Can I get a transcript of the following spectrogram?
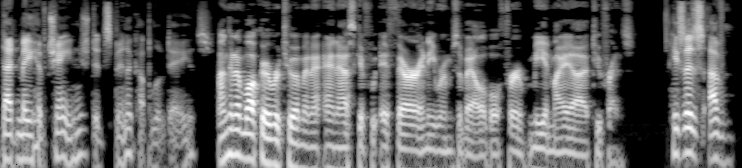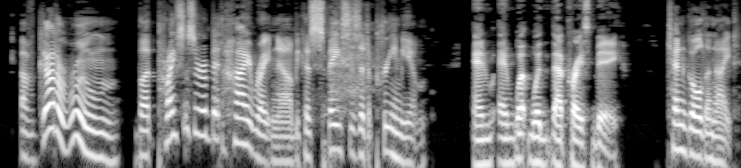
that may have changed. It's been a couple of days. I'm gonna walk over to him and, and ask if if there are any rooms available for me and my uh, two friends. He says, "I've I've got a room, but prices are a bit high right now because space is at a premium. And and what would that price be? Ten gold a night."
